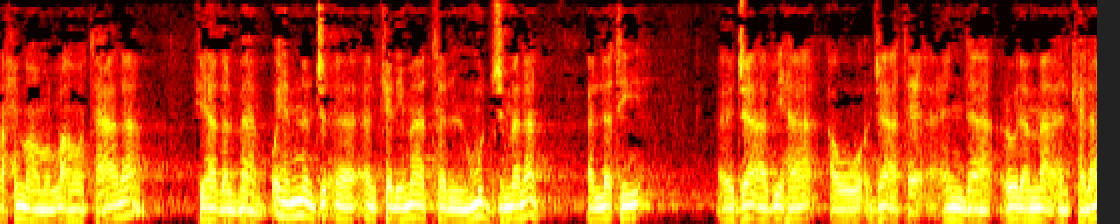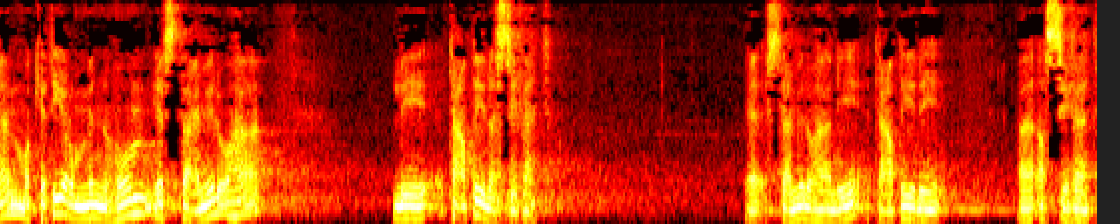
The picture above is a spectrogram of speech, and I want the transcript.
رحمهم الله تعالى في هذا الباب. وهي من الكلمات المجملة التي جاء بها أو جاءت عند علماء الكلام وكثير منهم يستعملها لتعطيل الصفات. يستعملها لتعطيل الصفات.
